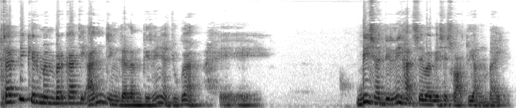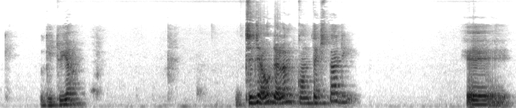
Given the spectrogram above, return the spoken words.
saya pikir memberkati anjing dalam dirinya juga eh, bisa dilihat sebagai sesuatu yang baik. Begitu ya. Sejauh dalam konteks tadi eh,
